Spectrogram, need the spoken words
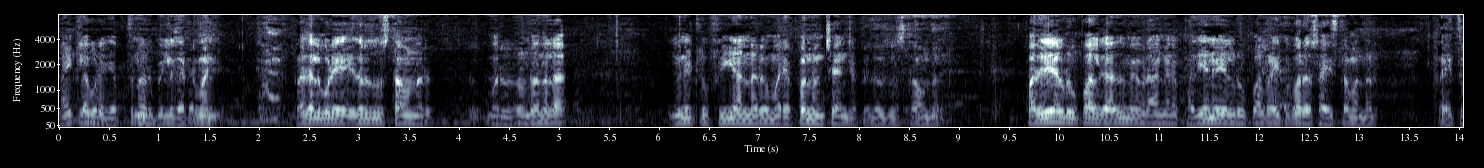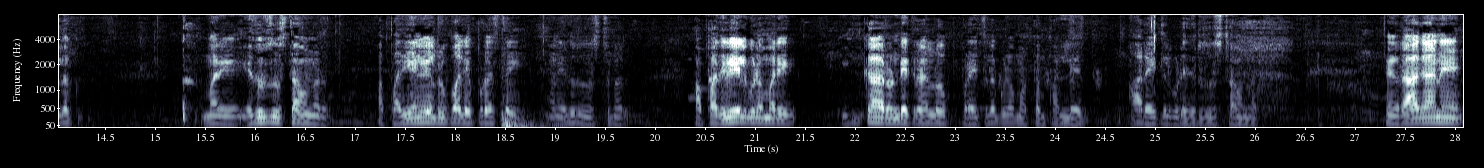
నైట్లో కూడా చెప్తున్నారు బిల్లు కట్టమని. ప్రజలు కూడా ఎదురు చూస్తా ఉన్నారు. మరి రెండు వందల యూనిట్లు ఫ్రీ అన్నారు. మరి ఎప్పటి నుంచి అని చెప్పి ఎదురు చూస్తా ఉన్నారు. పదివేల రూపాయలు కాదు మేము రాగానే పదిహేను వేల రూపాయలు రైతు భరోసా ఇస్తామన్నారు రైతులకు. మరి ఎదురు చూస్తా ఉన్నారు. ఆ పదిహేను వేల రూపాయలు ఎప్పుడు వస్తాయి అని ఎదురు చూస్తున్నారు. ఆ పదివేలు కూడా మరి ఇంకా రెండు ఎకరాల్లో రైతులకు కూడా మొత్తం పర్లేదు ఆ రైతులు కూడా ఎదురు చూస్తా ఉన్నారు. మేము రాగానే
